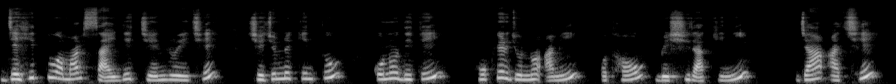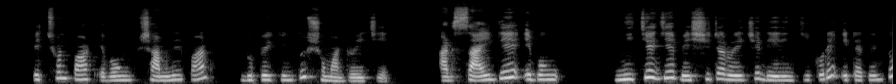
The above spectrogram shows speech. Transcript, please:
যেহেতু আমার সাইডে চেন রয়েছে, সেজন্য কিন্তু কোনো দিকেই হুকের জন্য আমি কোথাও বেশি রাখিনি। যা আছে পেছন পার্ট এবং সামনের পার্ট দুটোই কিন্তু সমান রয়েছে। আর সাইডে এবং নিচে যে বেশিটা রয়েছে দেড় ইঞ্চি করে, এটা কিন্তু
